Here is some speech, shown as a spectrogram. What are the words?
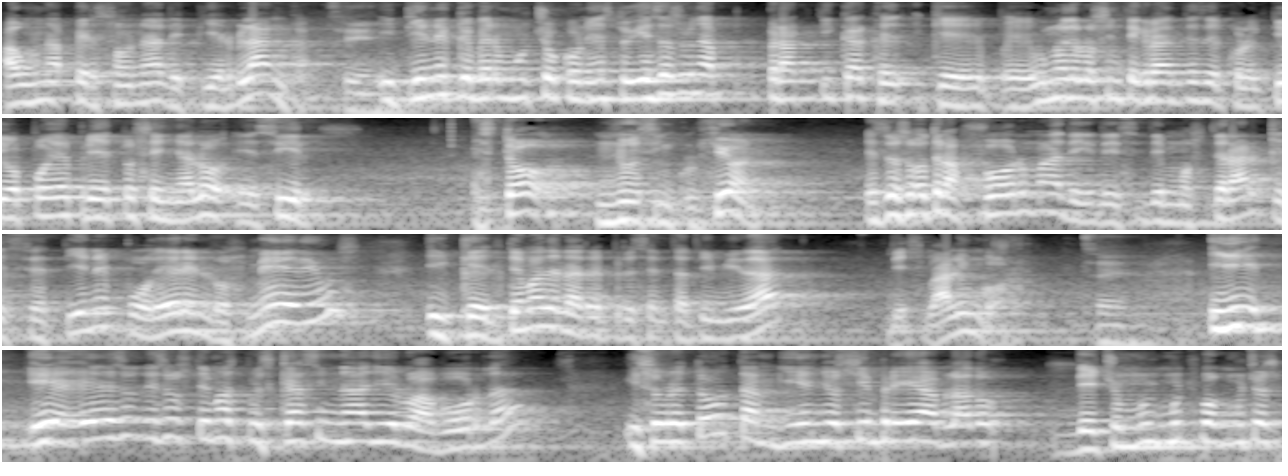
a una persona de piel blanca. Sí. Y tiene que ver mucho con esto. Y esa es una práctica que, que, eh, uno de los integrantes del colectivo Poder Prieto señaló. Es decir, esto no es inclusión. Esto es otra forma de, de- de mostrar que se tiene poder en los medios y que el tema de la representatividad les vale un gorro. Sí. Y, y esos, esos temas pues casi nadie lo aborda y sobre todo también yo siempre he hablado, de hecho muy, muy, muchas,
